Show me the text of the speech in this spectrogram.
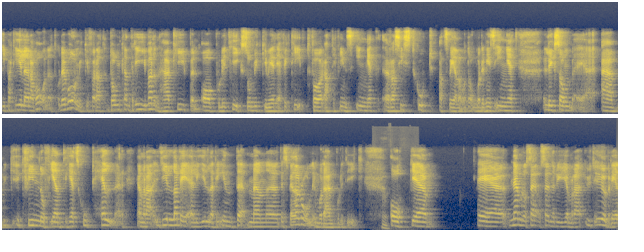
i partiledarvalet. Och det var mycket för att de kan driva den här typen av politik så mycket mer effektivt för att det finns inget rasistkort att spela mot dem och det finns inget liksom äh, kvinnofientlighetskort heller. Jag menar, gillar det eller gillar det inte, men äh, det spelar roll i modern politik. Mm. Och äh, Eh, och, sen, och sen är det ju, jag menar, utöver det,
